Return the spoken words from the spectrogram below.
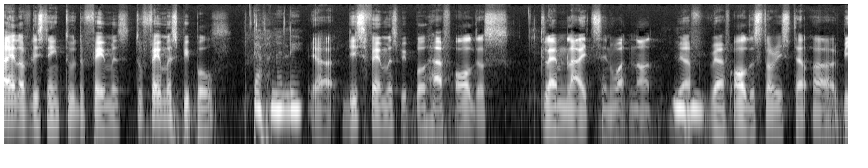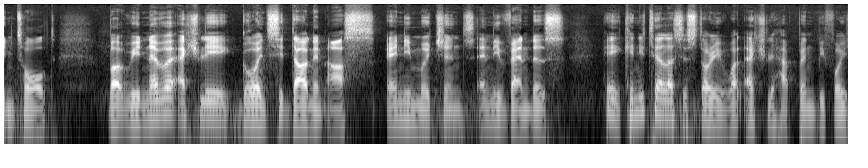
tired of listening to the famous to famous people. definitely Yeah, these famous people have all those glam lights and whatnot. We have Mhm. we have all the stories tell, uh, being told, but we never actually go and sit down and ask any merchants, any vendors, hey, can you tell us your story? What actually happened before you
